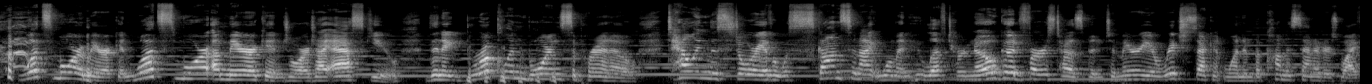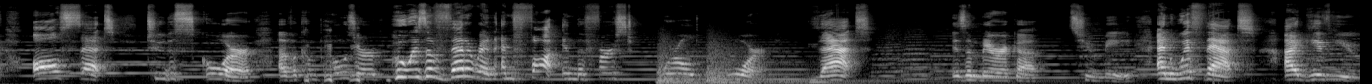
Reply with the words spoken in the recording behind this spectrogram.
what's more American? What's more American, George, I ask you, than a Brooklyn born soprano telling the story of a Wisconsinite woman who left her no good first husband to marry a rich second one and become a senator's wife, all set to the score of a composer who is a veteran and fought in the First World War. That is America to me. And with that, I give you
